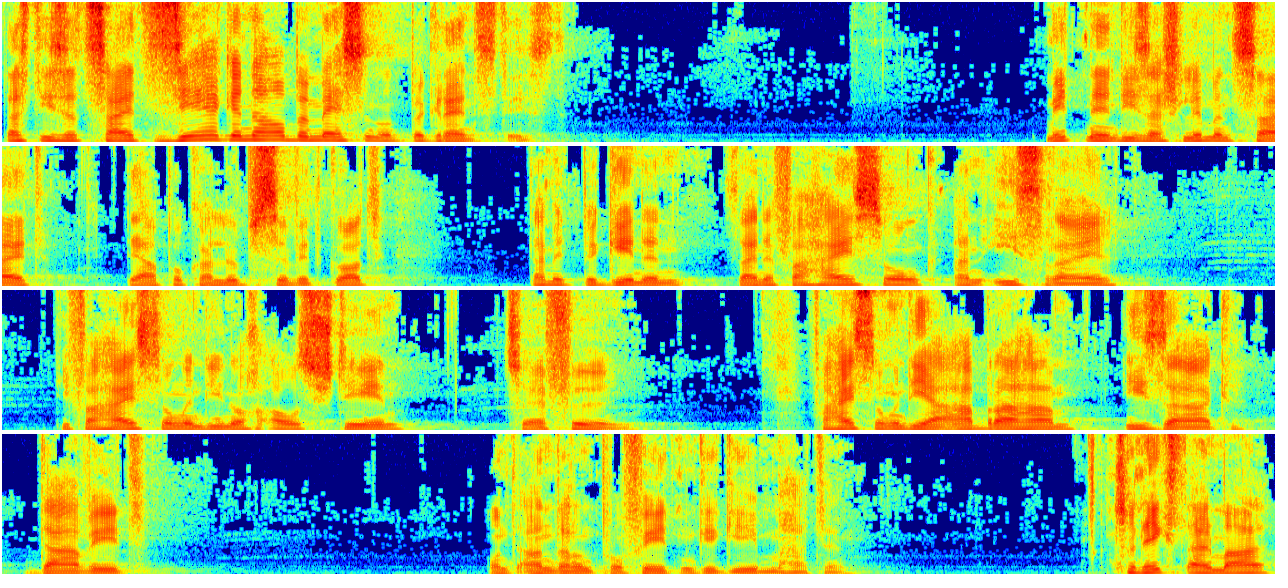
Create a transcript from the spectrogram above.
dass diese Zeit sehr genau bemessen und begrenzt ist. Mitten in dieser schlimmen Zeit der Apokalypse wird Gott damit beginnen, seine Verheißung an Israel, die Verheißungen, die noch ausstehen, zu erfüllen. Verheißungen, die er Abraham, Isaac, David und anderen Propheten gegeben hatte. Zunächst einmal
